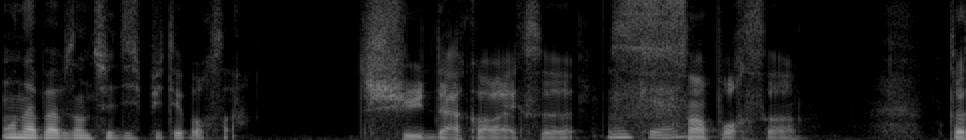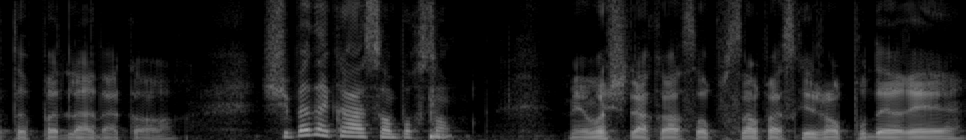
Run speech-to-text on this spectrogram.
on n'a pas besoin de se disputer pour ça? Je suis d'accord avec ça. Ok. 100%. Toi, t'as pas de l'air d'accord. Je suis pas d'accord à 100%. Mais moi, je suis d'accord à 100% parce que, genre, pour de vrai,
